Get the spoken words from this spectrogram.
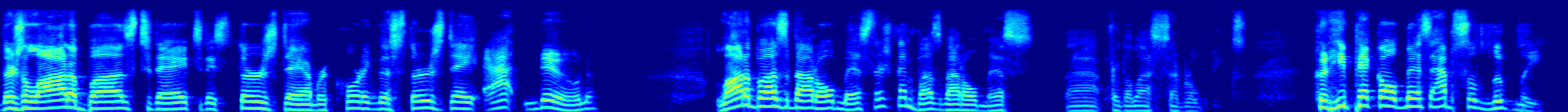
There's a lot of buzz today. Today's Thursday. I'm recording this Thursday at noon. A lot of buzz about Ole Miss. There's been buzz about Ole Miss uh, for the last several weeks. Could he pick Ole Miss? Absolutely,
